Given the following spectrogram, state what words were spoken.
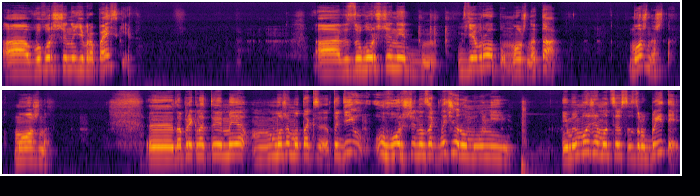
а в Угорщину європейських. А з Угорщини в Європу можна так. Можна ж так? Можна. Е, наприклад, ми можемо так. Тоді Угорщина закличе Румунію. І ми можемо це все зробити,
